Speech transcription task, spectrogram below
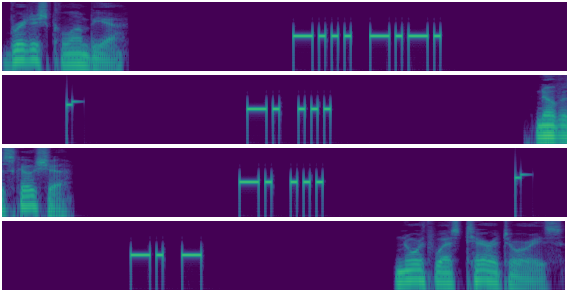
British Columbia. Nova Scotia. Northwest Territories.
